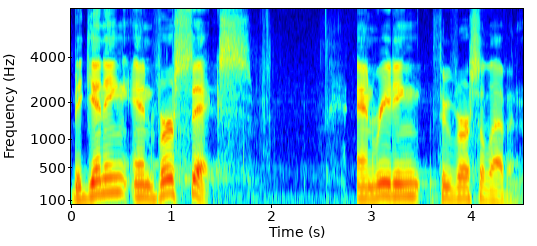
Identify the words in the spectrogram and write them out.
beginning in verse 6 and reading through verse 11.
